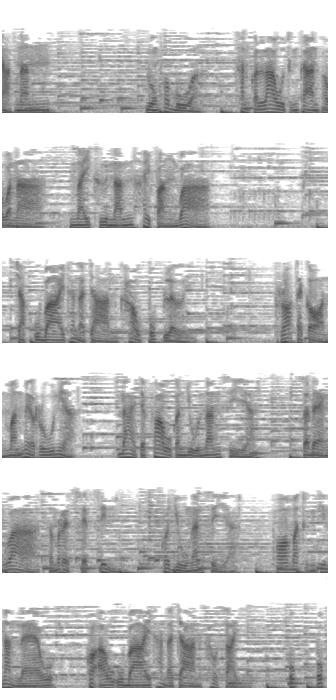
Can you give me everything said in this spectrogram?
จากนั้น หลวงพ่อบัว ท่านก็เล่าถึงการภาวนาในคืนนั้นให้ฟังว่า จับอุบายท่านอาจารย์เข้าปุ๊บเลย เพราะแต่ก่อนมันไม่รู้เนี่ย ได้จะเฝ้ากันอยู่นั้นเสีย แสดงว่าสำเร็จเสร็จสิ้น ก็อยู่งั้นเสีย พอมาถึงที่นั่นแล้ว ก็เอาอุบายท่านอาจารย์เข้าใส่ ปุ๊บปุ๊บ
